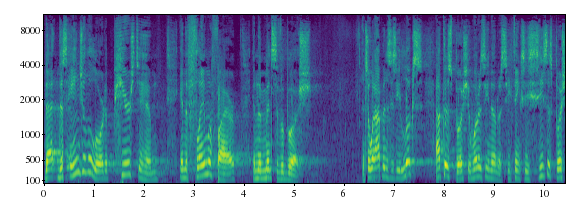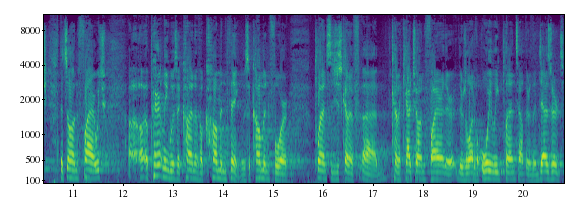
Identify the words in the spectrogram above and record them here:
that this angel of the Lord appears to him in the flame of fire in the midst of a bush. And so what happens is he looks at this bush, and what does he notice? He thinks he sees this bush that's on fire, which uh, apparently was a kind of a common thing. It was a common for plants that just kind of uh, kind of catch on fire. There, there's a lot of oily plants out there in the desert.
